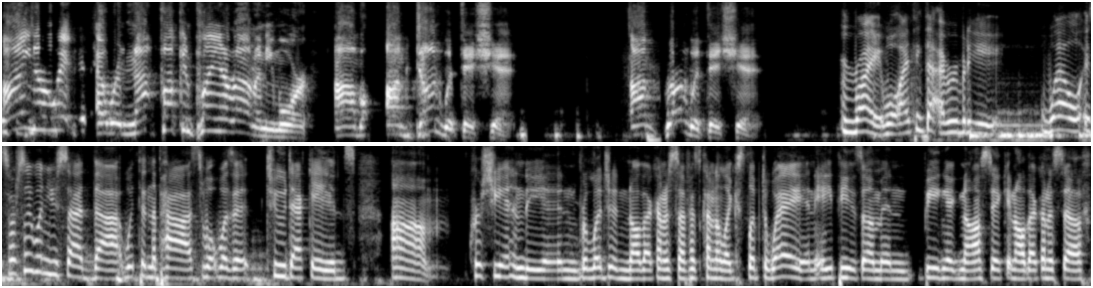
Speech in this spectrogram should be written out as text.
I know it, and we're not fucking playing around anymore. Um, I'm done with this shit. I'm done with this shit. Right. Well, I think that everybody well, especially when you said that within the past, what was it, two decades, um, Christianity and religion and all that kind of stuff has kind of like slipped away, and atheism and being agnostic and all that kind of stuff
